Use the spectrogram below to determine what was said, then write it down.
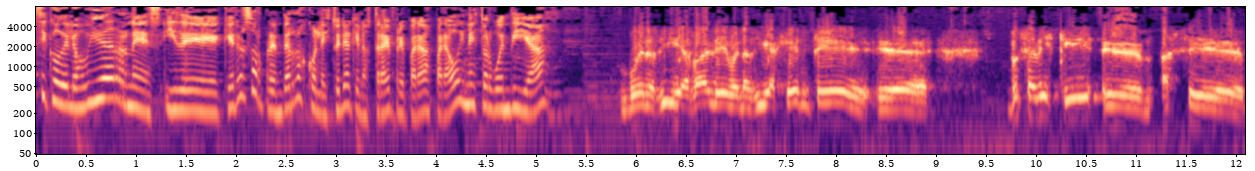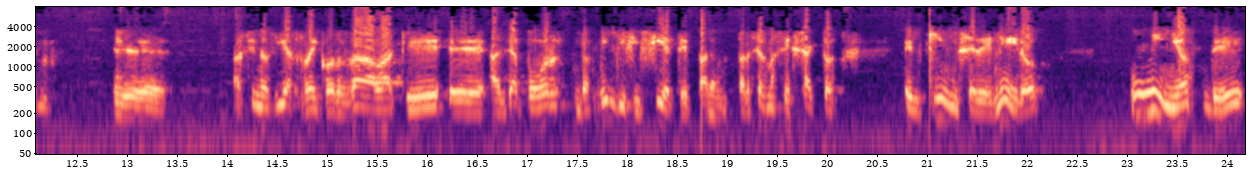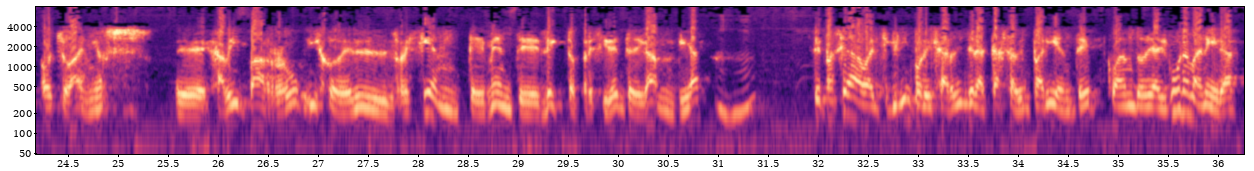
clásico de los viernes y de querer sorprendernos con la historia que nos trae preparadas para hoy. Néstor, buen día. Buenos días, Vale, buenos días, gente. Eh, Vos sabés que eh, hace, eh, hace unos días recordaba que eh, allá por 2017, para, para ser más exacto, el 15 de enero, un niño de 8 años, eh, Javid Barrow, hijo del recientemente electo presidente de Gambia, se paseaba el chiquilín por el jardín de la casa de un pariente cuando de alguna manera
